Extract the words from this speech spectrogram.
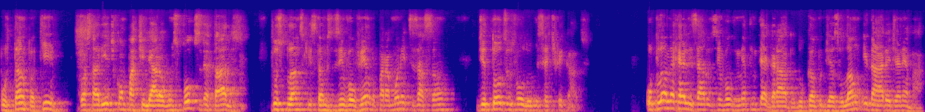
Portanto, aqui gostaria de compartilhar alguns poucos detalhes dos planos que estamos desenvolvendo para a monetização de todos os volumes certificados. O plano é realizar o desenvolvimento integrado do campo de Azulão e da área de Anemar.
